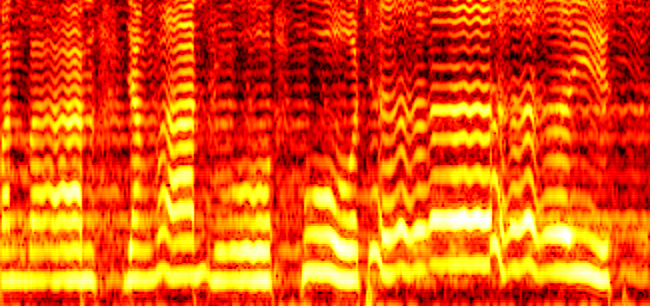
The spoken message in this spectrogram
วันวานยังวานอยู่คู่เชยโ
